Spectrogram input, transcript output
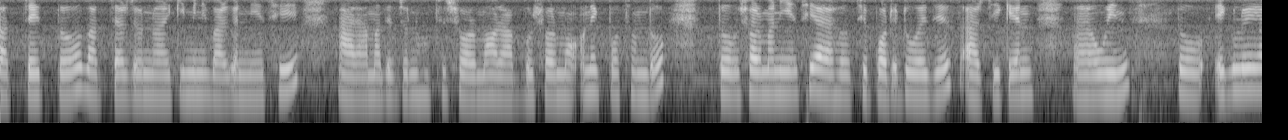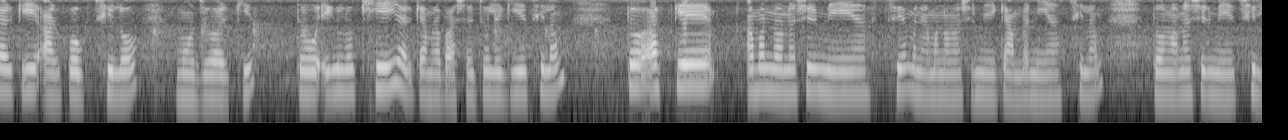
বাচ্চাই তো বাচ্চার জন্য আর কি মিনি বার্গার নিয়েছি। আর আমাদের জন্য হচ্ছে শর্মা আর আব্বুর শর্মা অনেক পছন্দ। তো শর্মা নিয়েছি আর হচ্ছে পটেটো ওয়েজেস আর চিকেন উইংস তো এগুলোই আর কি, আর কোক ছিল, মজো আর কি। তো এগুলো খেয়েই আর কি আমরা বাসায় চলে গিয়েছিলাম। তো আজকে আমার ননাসের মেয়ে আসছে মানে আমার ননাসের মেয়েকে আমরা নিয়ে আসছিলাম। তো ননাসের মেয়ে ছিল,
